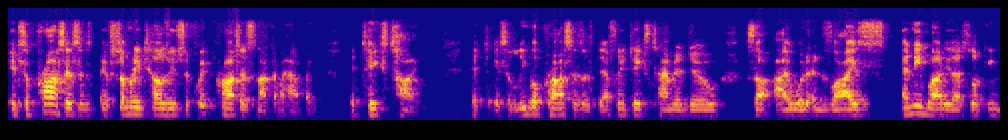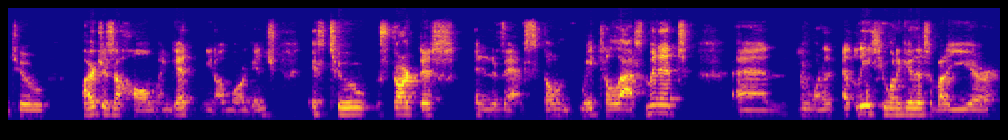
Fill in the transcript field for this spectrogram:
it's a process. If somebody tells you it's a quick process, it's not going to happen. It takes time. It, it's a legal process. It definitely takes time to do. So I would advise anybody that's looking to purchase a home and get you know a mortgage is to start this in advance. Don't wait till last minute. And you want to at least you want to give this about a year,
